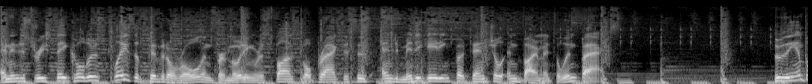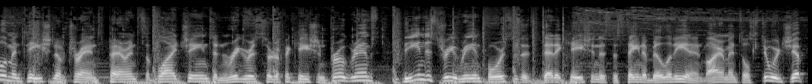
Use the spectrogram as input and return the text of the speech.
and industry stakeholders, plays a pivotal role in promoting responsible practices and mitigating potential environmental impacts. Through the implementation of transparent supply chains and rigorous certification programs, the industry reinforces its dedication to sustainability and environmental stewardship,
